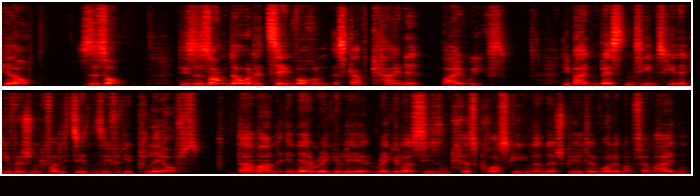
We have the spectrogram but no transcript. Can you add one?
genau. Saison. Die Saison dauerte zehn Wochen. Es gab keine Bye Weeks. Die beiden besten Teams jeder Division qualifizierten sich für die Playoffs. Da man in der Regular, Regular Season Chris Cross gegeneinander spielte, wollte man vermeiden,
